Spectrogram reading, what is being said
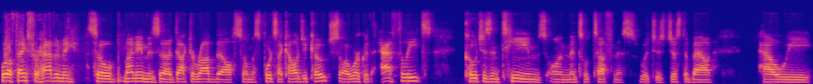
Well, thanks for having me. So, my name is uh, Dr. Rob Bell. So, I'm a sports psychology coach. So, I work with athletes, coaches, and teams on mental toughness, which is just about how we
